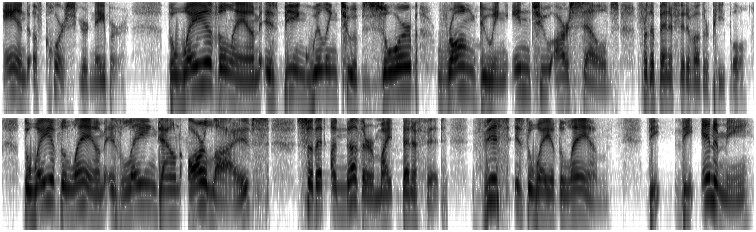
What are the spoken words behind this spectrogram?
and, of course, your neighbor. The way of the Lamb is being willing to absorb wrongdoing into ourselves for the benefit of other people. The way of the Lamb is laying down our lives so that another might benefit. This is the way of the Lamb. The, the enemy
